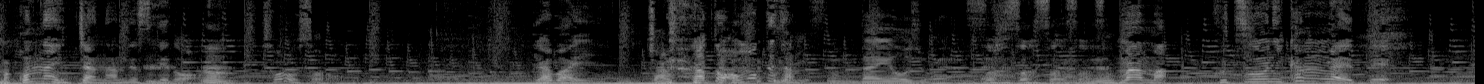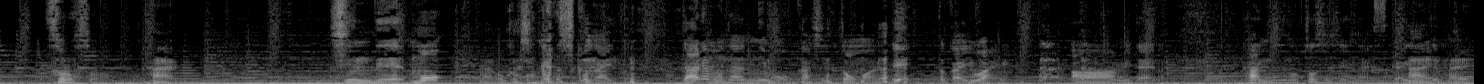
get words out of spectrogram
まあこんなん言っちゃなんですけど、うん。そろそろやばいんちゃうかとは思ってたんです。ようん。大往生やそうそうそうそう、ね。まあまあ普通に考えてそろそろ。はい、死んでもはい、おかしい。おかしくないと。誰も何にもおかしいと思わない。え？とか言わへん。あーみたいな感じの年じゃないですか言っても、はい。はい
